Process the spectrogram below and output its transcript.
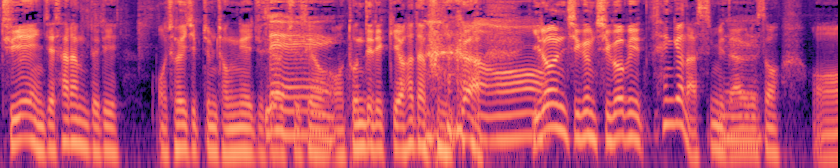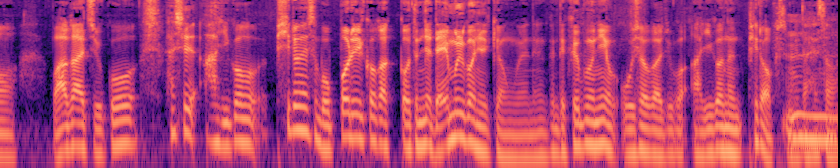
뒤에 이제 사람들이 어 저희 집 좀 정리해 주세요 네. 주세요 어, 돈 드릴게요 하다 보니까 어. 이런 지금 직업이 생겨났습니다. 네. 그래서 어 와가지고 사실 아 이거 필요해서 못 버릴 것 같거든요 내 물건일 경우에는 근데 그분이 오셔가지고 아 이거는 필요 없습니다 해서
